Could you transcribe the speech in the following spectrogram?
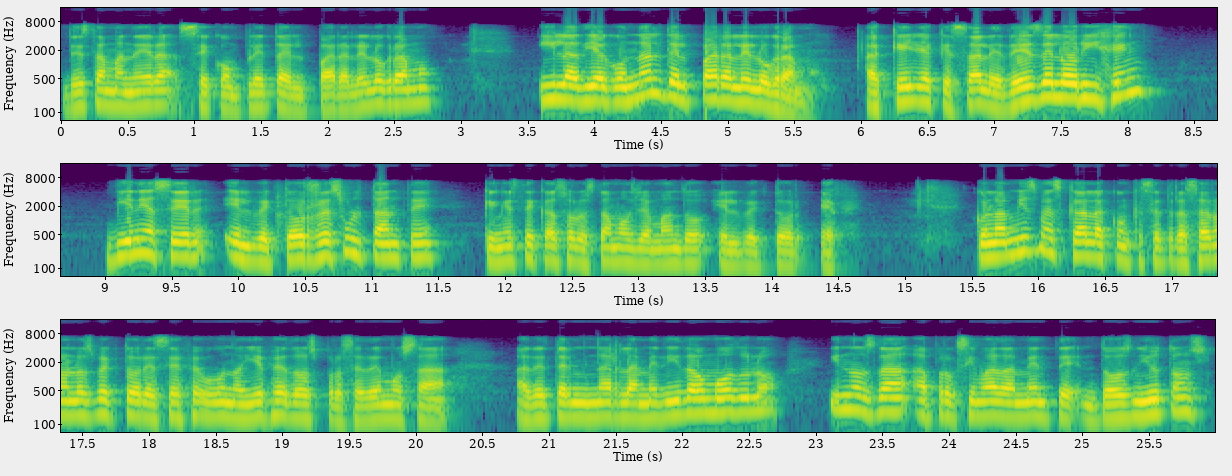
De esta manera se completa el paralelogramo y la diagonal del paralelogramo, aquella que sale desde el origen, viene a ser el vector resultante, que en este caso lo estamos llamando el vector f. Con la misma escala con que se trazaron los vectores f1 y f2 procedemos a, determinar la medida o módulo y nos da aproximadamente 2 newtons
